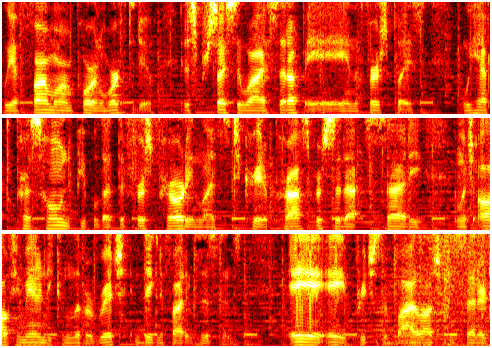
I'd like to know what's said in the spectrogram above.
We have far more important work to do. It is precisely why I set up AAA in the first place. We have to press home to people that their first priority in life is to create a prosperous society in which all of humanity can live a rich and dignified existence. AAA preaches a biologically centered,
